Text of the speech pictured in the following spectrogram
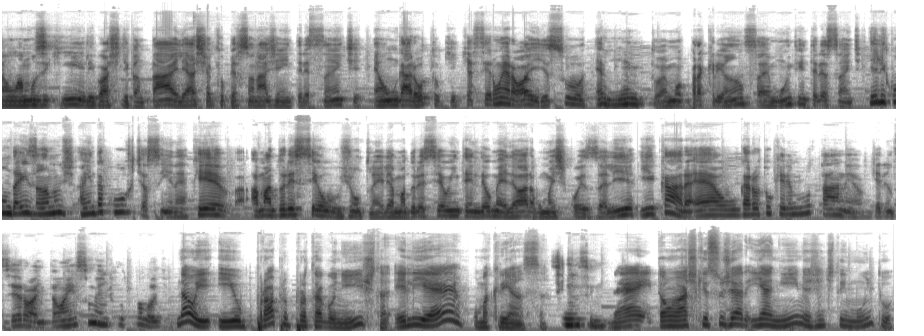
Então a musiquinha ele gosta de cantar, ele acha que o personagem é interessante, é um garoto que quer ser um herói. Isso é muito, é pra criança é muito interessante. E ele com 10 anos ainda curte assim, né? Porque amadureceu junto, né? Ele amadureceu e entendeu melhor algumas coisas ali. E cara, é o garoto querendo lutar, né? Querendo ser herói. Então é isso mesmo que tu falou. Não, e, e o próprio protagonista, ele é uma criança. Sim, sim. Né? Então eu acho que isso gera. Em anime, a gente tem muito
